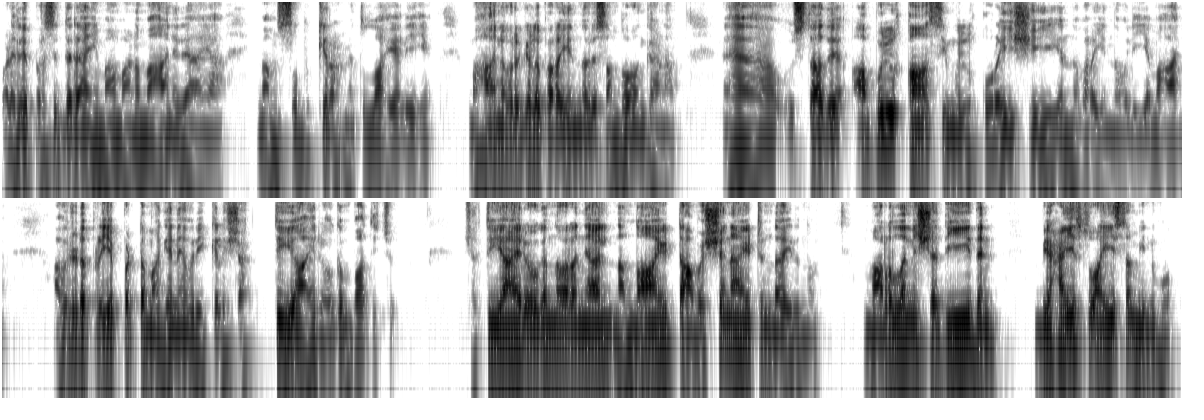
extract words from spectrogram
വളരെ പ്രസിദ്ധരായ ഇമാമാണ് മഹാനരായ ഇമാം സുബുക്കി റഹ്മത്തുല്ലാഹി അലഹി. മഹാനവറുകൾ പറയുന്ന ഒരു സംഭവം കാണാം. ഉസ്താദ് അബുൽ ഖാസിമുൽ ഖുറൈഷി എന്ന് പറയുന്ന വലിയ മഹാൻ അവരുടെ പ്രിയപ്പെട്ട മകനെ ഒരിക്കൽ ശക്തിയായ രോഗം ബാധിച്ചു. ശക്തിയായ രോഗം എന്ന് പറഞ്ഞാൽ നന്നായിട്ട് അവശനായിട്ടുണ്ടായിരുന്നു. മറലൻ ഷദീദൻ ബിഹൈസു ഐസ മിൻഹു.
